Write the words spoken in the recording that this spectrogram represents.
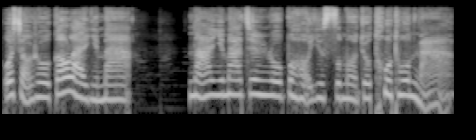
我小时候刚来姨妈，拿姨妈巾肉不好意思嘛，就偷偷拿。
